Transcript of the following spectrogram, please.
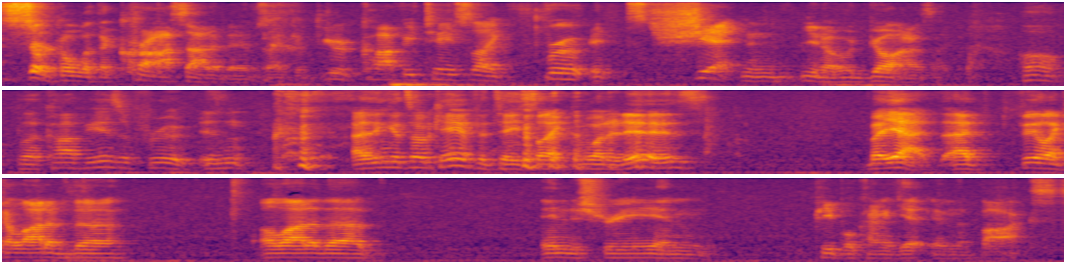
circle with a cross out of it. It was like, if your coffee tastes like fruit, it's shit, and you know, it would go on. I was like, oh, but coffee is a fruit, isn't? I think it's okay if it tastes like what it is. But yeah, I feel like a lot of the, a lot of the industry and people kind of get in the box,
